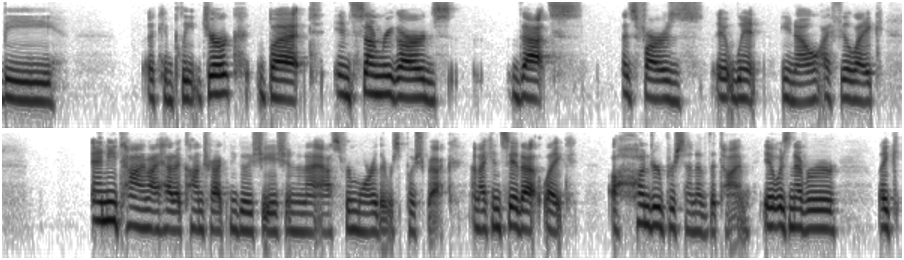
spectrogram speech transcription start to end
be a complete jerk, but in some regards, that's as far as it went. You know, I feel like anytime I had a contract negotiation and I asked for more, there was pushback. And I can say that like a hundred percent of the time. It was never like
